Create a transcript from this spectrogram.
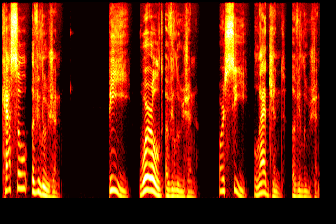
Castle of Illusion, B. World of Illusion, or C. Legend of Illusion?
